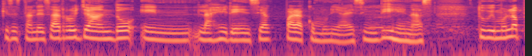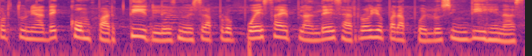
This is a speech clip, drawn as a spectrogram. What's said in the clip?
que se están desarrollando en la gerencia para comunidades indígenas. Tuvimos la oportunidad de compartirles nuestra propuesta de plan de desarrollo para pueblos indígenas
